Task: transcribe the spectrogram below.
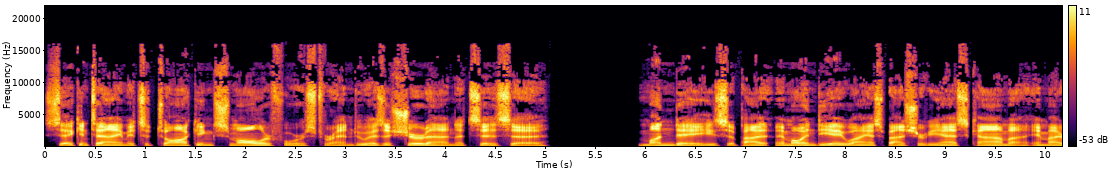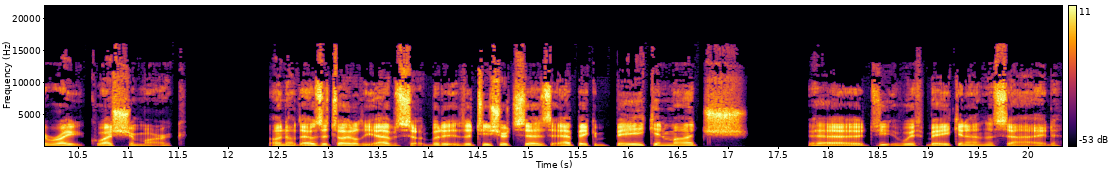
Second time, it's a talking, smaller forest friend who has a shirt on that says, Mondays, M-O-N-D-A-Y-S apostrophe S, comma, am I right, question mark. Oh, no, that was the title of the episode. But it, the T-shirt says, epic bacon much? Uh, with bacon on the side.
